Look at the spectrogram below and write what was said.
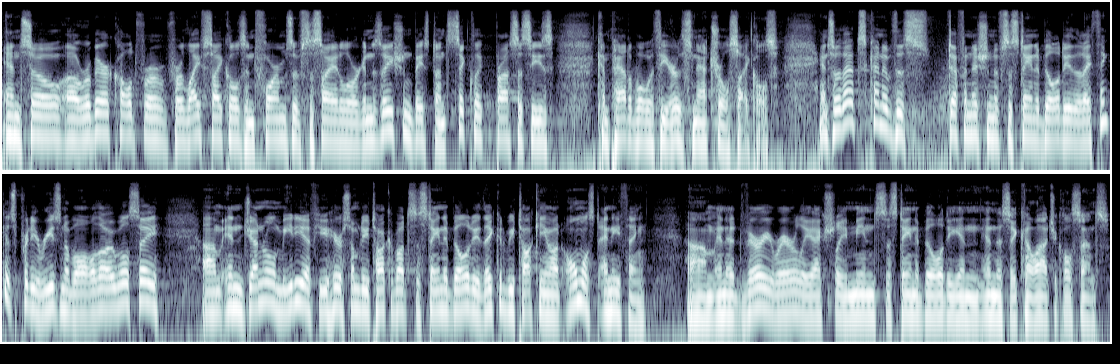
And so uh, Robert called for, for life cycles and forms of societal organization based on cyclic processes compatible with the Earth's natural cycles. And so that's kind of this definition of sustainability that I think is pretty reasonable, although I will say um, in general media, if you hear somebody talk about sustainability, they could be talking about almost anything. Um, and it very rarely actually means sustainability in, in this ecological sense.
